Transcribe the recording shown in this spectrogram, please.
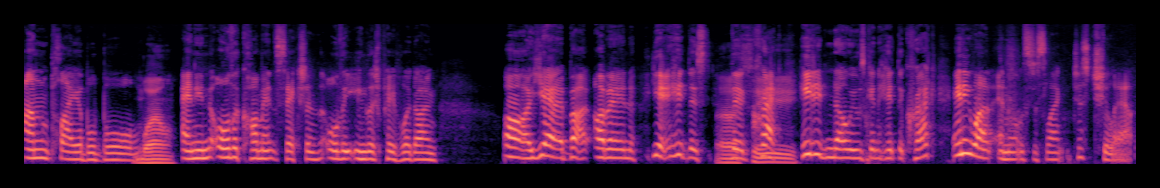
unplayable ball. Wow. And in all the comments section, all the English people are going. Oh yeah, but I mean, yeah, hit this I the crack. He didn't know he was going to hit the crack. Anyone, and it was just like, just chill out.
